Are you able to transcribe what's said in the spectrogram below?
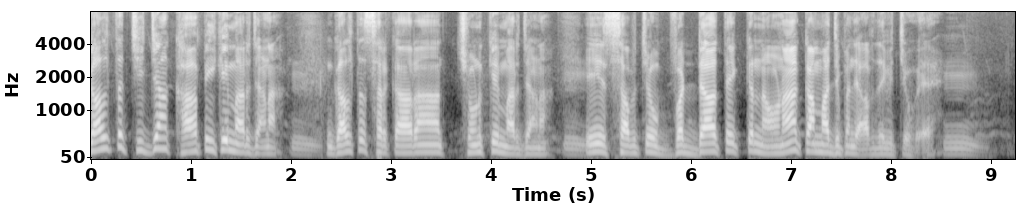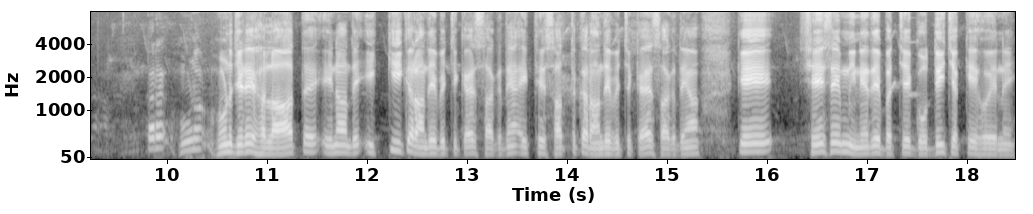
ਗਲਤ ਚੀਜ਼ਾਂ ਖਾ ਪੀ ਕੇ ਮਰ ਜਾਣਾ। ਗਲਤ ਸਰਕਾਰਾਂ ਚੁਣ ਕੇ ਮਰ ਜਾਣਾ। ਇਹ ਸਭ ਤੋਂ ਵੱਡਾ ਤੇ ਘਨਾਉਣਾ ਕੰਮ ਅੱਜ ਪੰਜਾਬ ਦੇ ਵਿੱਚ ਹੋਇਆ ਹੈ। ਪਰ ਹੁਣ ਹੁਣ ਜਿਹੜੇ ਹਾਲਾਤ ਇਹਨਾਂ ਦੇ 21 ਘਰਾਂ ਦੇ ਵਿੱਚ ਕਹਿ ਸਕਦੇ ਆ ਇੱਥੇ 7 ਘਰਾਂ ਦੇ ਵਿੱਚ ਕਹਿ ਸਕਦੇ ਆ ਕਿ 6-6 ਮਹੀਨੇ ਦੇ ਬੱਚੇ ਗੋਦੀ ਚੱਕੇ ਹੋਏ ਨੇ।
